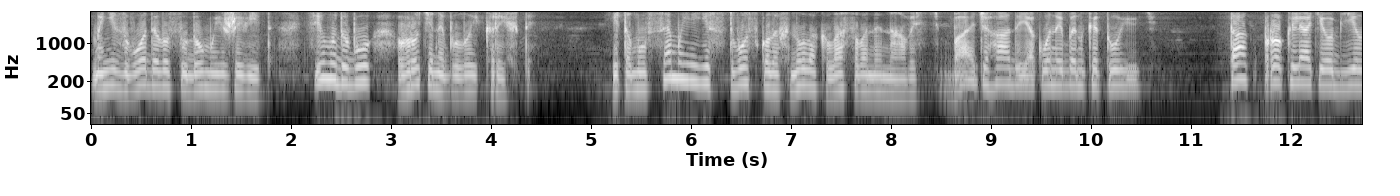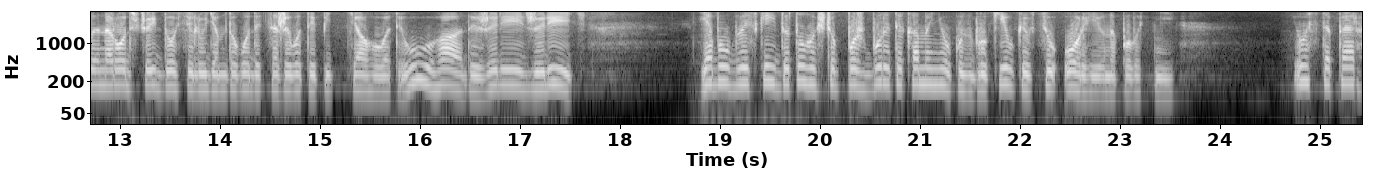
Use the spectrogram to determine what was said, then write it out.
Мені зводило судомою живіт. Цілу добу в роті не було й крихти. І тому все моє єство сколихнула класова ненависть. Бач, гади, як вони бенкетують. Так прокляті об'їли народ, що й досі людям доводиться животи підтягувати. У, гади, жиріть, жиріть. Я був близький до того, щоб пожбурити каменюку з бруківки в цю оргію на полотні. І ось тепер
